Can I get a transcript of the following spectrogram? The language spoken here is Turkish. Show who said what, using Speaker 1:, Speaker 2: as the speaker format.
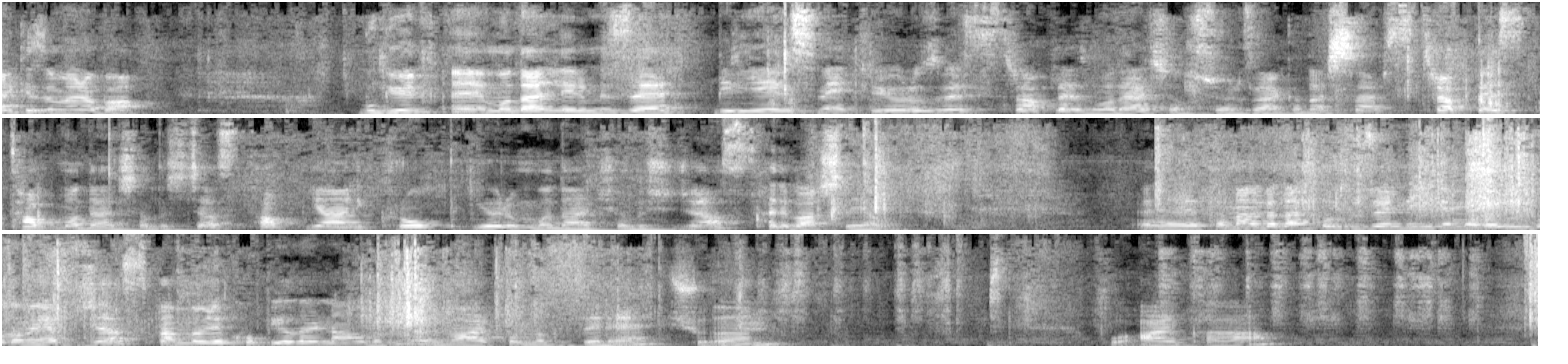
Speaker 1: Herkese merhaba. Bugün e, modellerimize bir yenisini ekliyoruz ve strapless model çalışıyoruz arkadaşlar. Strapless top model çalışacağız. Top yani crop yarım model çalışacağız. Hadi başlayalım. E, temel beden kolu üzerine yine model uygulama yapacağız. Ben böyle kopyalarını aldım. Ön ve arka olmak üzere. Şu ön. Bu arka.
